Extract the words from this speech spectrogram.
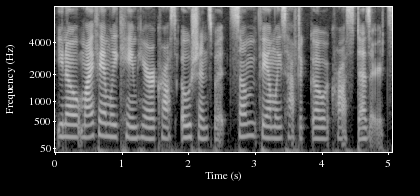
You know, my family came here across oceans, but some families have to go across deserts.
